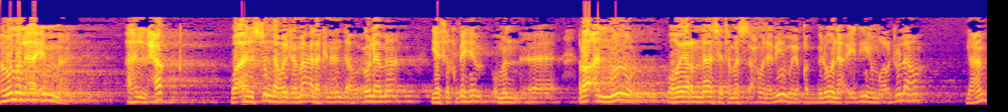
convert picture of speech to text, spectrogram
هم الأئمة. أهل الحق. وأهل السنة والجماعة لكن عنده علماء يثق بهم ومن آه، رأى النور وهو يرى الناس يتمسحون بهم ويقبلون أيديهم وأرجلهم. نعم.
